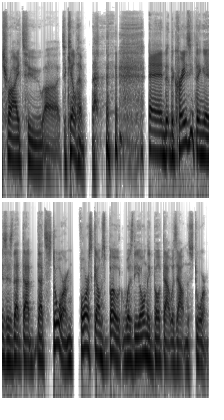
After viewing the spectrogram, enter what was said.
try to uh, to kill him. and the crazy thing is, is that that that storm, Forrest Gump's boat was the only boat that was out in the storm,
